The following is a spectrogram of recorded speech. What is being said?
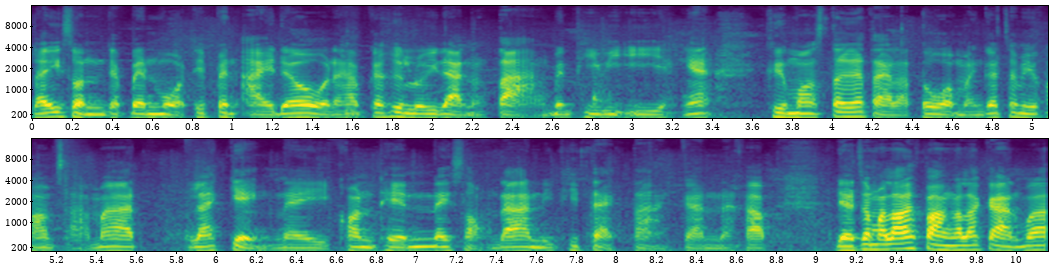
แล้วอีกส่วนจะเป็นโหมดที่เป็น Idol นะครับ ก็คือลุยด่านต่างๆ เป็น PVE อย่างเงี้ย คือมอนสเตอร์แต่ละตัวมันก็จะมีความสามารถและเก่งในคอนเทนต์ใน 2 ด้านนี้ที่แตกต่างกันนะครับ เดี๋ยวจะมาเล่าให้ฟังกันละกันว่า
